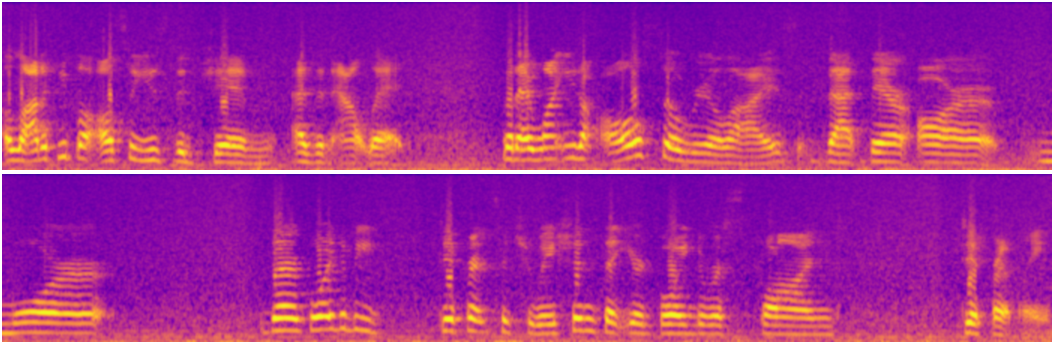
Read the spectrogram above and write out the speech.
A lot of people also use the gym as an outlet. But I want you to also realize that there are more, there are going to be different situations that you're going to respond differently.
